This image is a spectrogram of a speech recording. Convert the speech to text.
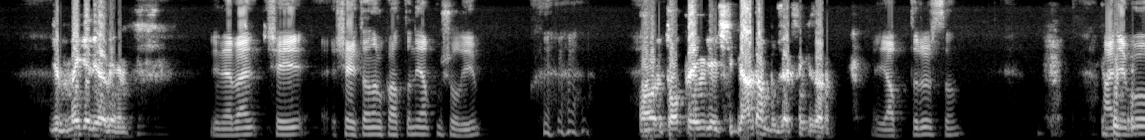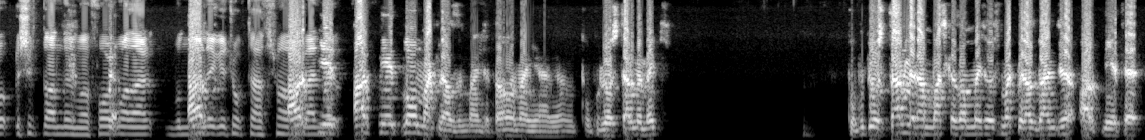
Gibime geliyor benim. Yine ben şeyi şeytan avukatlığını yapmış olayım. Abi top rengi içlik nereden bulacaksın ki zaten? Yaptırırsın. Hani bu ışıklandırma, formalar bunlarla Art- ilgili çok tartışma var. Art, Ben niyet, de art niyetli olmak lazım bence tamamen yani. Yani topu göstermemek topu göstermeden maç kazanmaya çalışmak biraz bence art niyete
